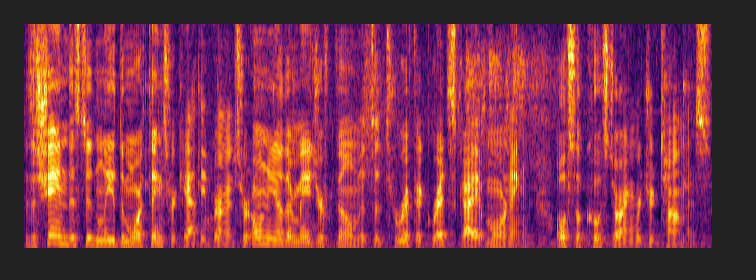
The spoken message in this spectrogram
It's a shame this didn't lead to more things for Cathy Burns. Her only other major film is the terrific Red Sky at Morning, also co-starring Richard Thomas.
